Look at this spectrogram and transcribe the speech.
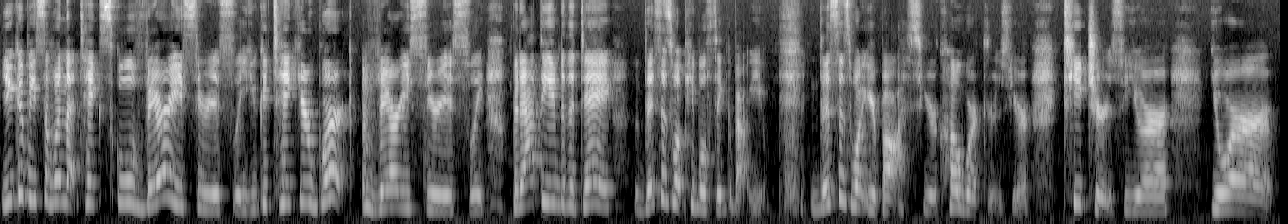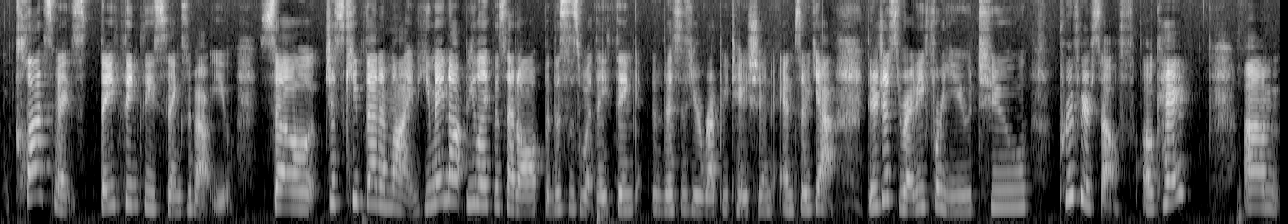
You could be someone that takes school very seriously. You could take your work very seriously. But at the end of the day, this is what people think about you. This is what your boss, your coworkers, your teachers, your your classmates, they think these things about you. So just keep that in mind. You may not be like this at all, but this is what they think. This is your reputation. And so yeah, they're just ready for you to prove yourself, okay? Um,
